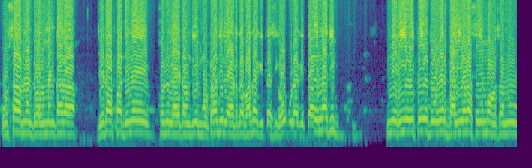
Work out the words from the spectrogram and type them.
ਉਸ ਹਿਸਾਬ ਨਾਲ ਡਿਵੈਲਪਮੈਂਟਾਂ ਦਾ ਜਿਹੜਾ ਆਪਾਂ ਦਿਨੇ ਫੁੱਲ ਲਾਈਟ ਆਉਂਦੀ ਹੈ ਮੋਟਰਾਂ ਦੀ ਲਾਈਟ ਦਾ ਵਾਅਦਾ ਕੀਤਾ ਸੀਗਾ ਉਹ ਪੂਰਾ ਕੀਤਾ ਇਹਨਾਂ ਜੀ ਹਨੇਰੀ ਆਈ ਪਈ ਹੈ 2022 ਵਾਲਾ ਸੇਮ ਮਾਹੌਲ ਸਾਨੂੰ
